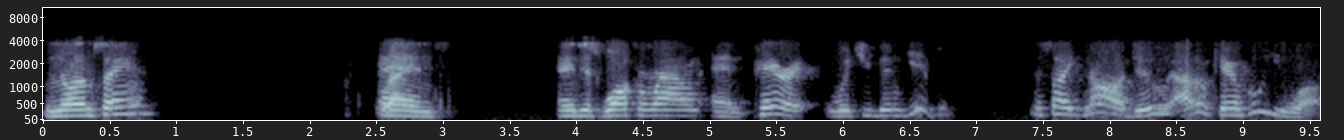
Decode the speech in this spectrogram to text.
You know what I'm saying? Right. And and just walk around and parrot what you've been given. It's like, no, dude, I don't care who you are.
